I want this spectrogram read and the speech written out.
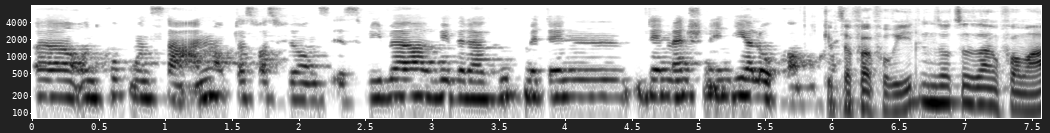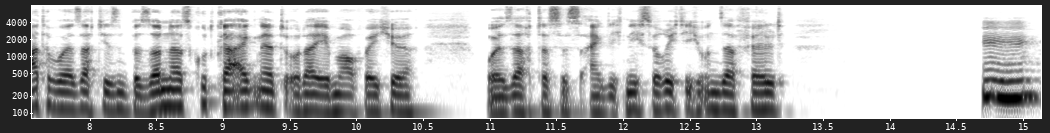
äh, und gucken uns da an, ob das was für uns ist, wie wir, wie wir da gut mit den, den Menschen in Dialog kommen. Gibt es da Favoriten sozusagen, Formate, wo er sagt, die sind besonders gut geeignet oder eben auch welche, wo er sagt, das ist eigentlich nicht so richtig unser Feld? Mhm.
